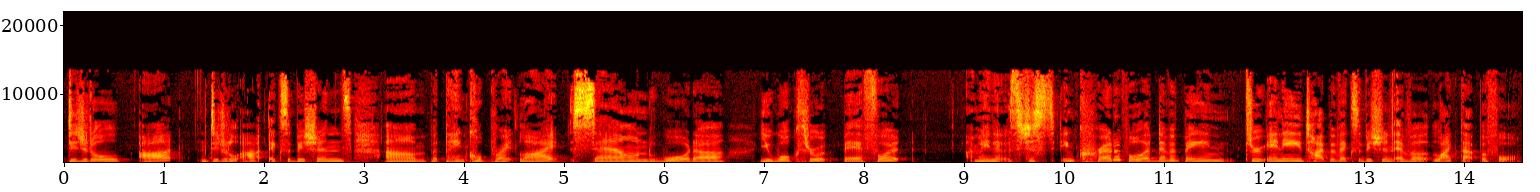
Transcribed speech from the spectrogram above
digital art, digital art exhibitions, um, but they incorporate light, sound, water. You walk through it barefoot. I mean, it was just incredible. I'd never been through any type of exhibition ever like that before.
